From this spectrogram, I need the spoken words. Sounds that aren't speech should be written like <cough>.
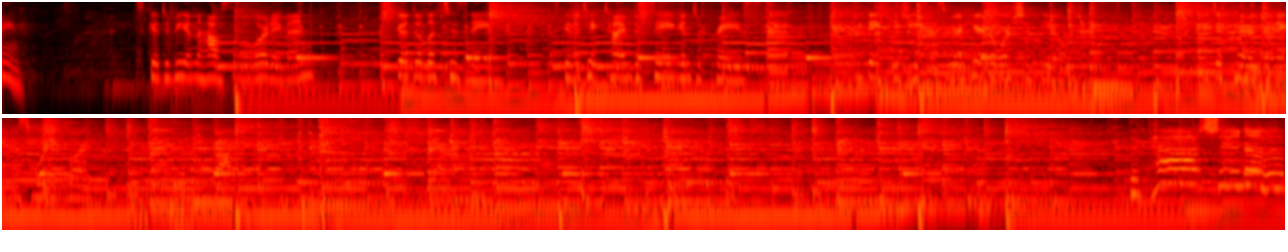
morning. It's good to be in the house of the Lord, amen. It's good to lift his name. It's good to take time to sing and to praise. We thank you, Jesus. We're here to worship you. We declare your name this morning, Lord. The passion of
